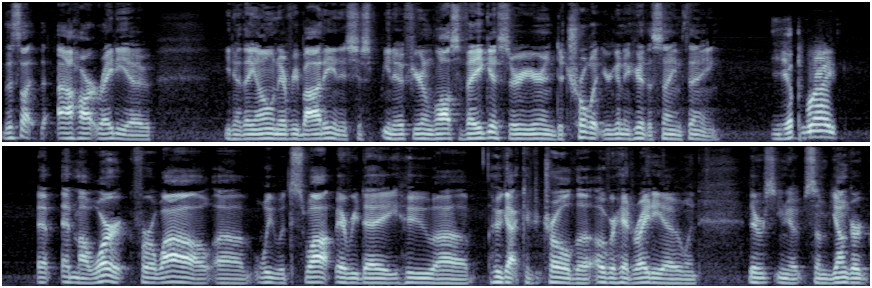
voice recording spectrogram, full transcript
This like the iHeartRadio. You know they own everybody, and it's just you know if you're in Las Vegas or you're in Detroit, you're going to hear the same thing. Yep. Right. At, at my work, for a while, uh, we would swap every day who uh, who got control of the overhead radio, and there's you know some younger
